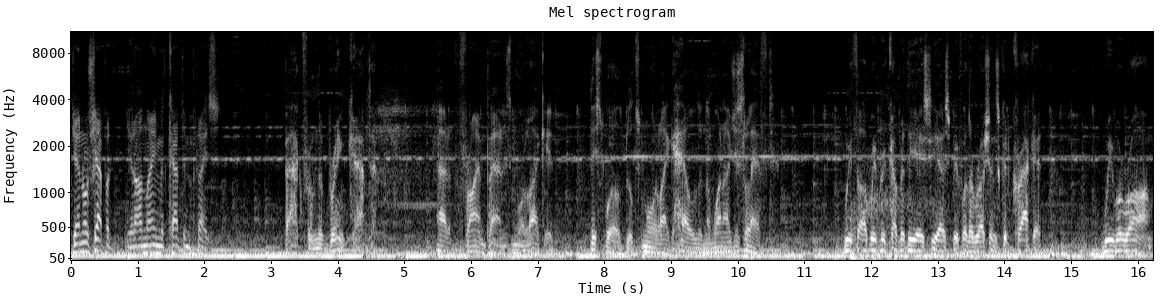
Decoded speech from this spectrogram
General Shepherd, you're online with Captain Price. Back from the brink, Captain. Out of the frying pan is more like it. This world looks more like hell than the one I just left. We thought we'd recovered the ACS before the Russians could crack it. We were wrong.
